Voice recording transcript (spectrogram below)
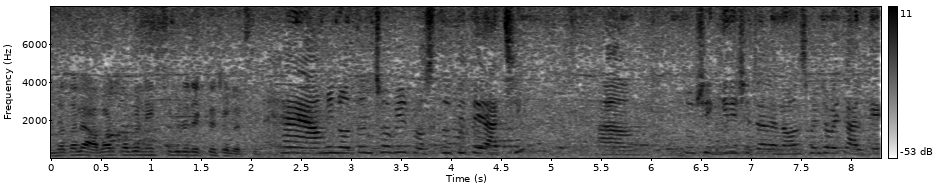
আমরা তাহলে আবার কবে নেক্সট ছবিটা দেখতে চলেছি? হ্যাঁ আমি নতুন ছবির প্রস্তুতিতে আছি। খুব শিগগিরই সেটার অ্যানাউন্সমেন্ট হবে কালকে।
